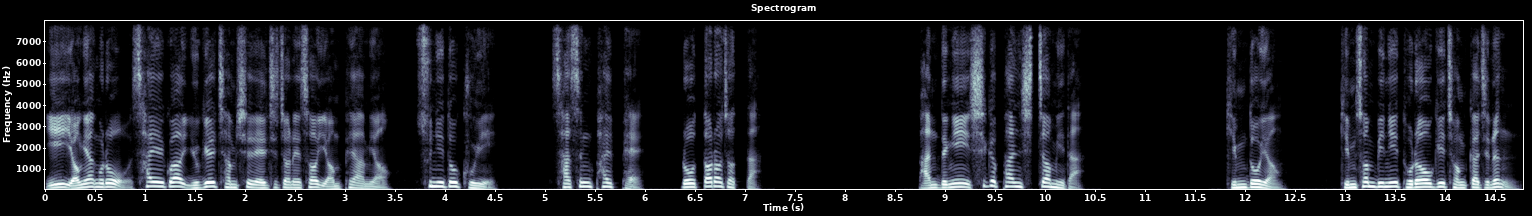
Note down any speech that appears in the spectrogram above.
이 영향으로 4일과 6일 잠실 LG전에서 연패하며 순위도 9위, 4승 8패로 떨어졌다. 반등이 시급한 시점이다. 김도영, 김선빈이 돌아오기 전까지는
